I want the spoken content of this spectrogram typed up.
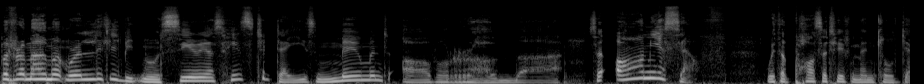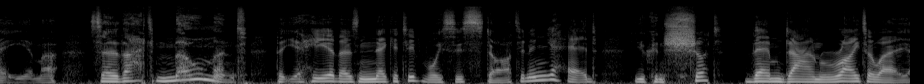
But for a moment, we're a little bit more serious. Here's today's moment of rumba. So arm yourself with a positive mental game. So that moment that you hear those negative voices starting in your head, you can shut them down right away.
